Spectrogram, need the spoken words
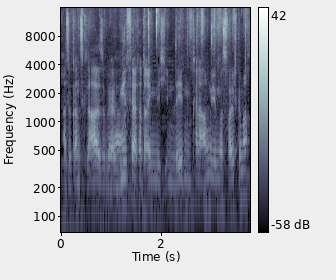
Also ganz klar, also wer Ja. Wheel fährt, hat eigentlich im Leben, keine Ahnung, irgendwas falsch gemacht.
